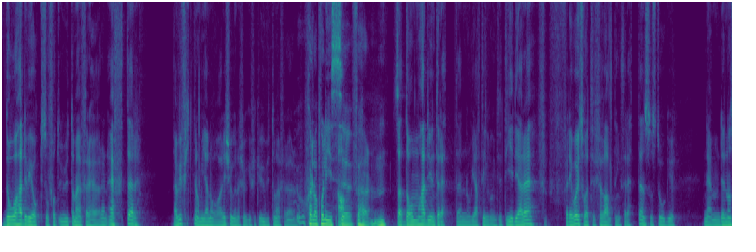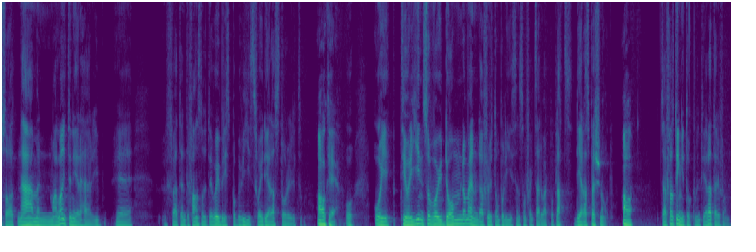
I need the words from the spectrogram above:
då hade vi också fått ut de här förhören efter, ja, vi fick dem i januari 2020 fick vi ut de här förhören. Själva polisförhören. Mm. Så att de hade ju inte rätten och vi haft tillgång till tidigare. För det var ju så att i förvaltningsrätten så stod ju nämnden och sa att nej men man la inte ner det här i, eh, för att det inte fanns något. Det var ju brist på bevis, det var ju deras story liksom. Ja, okej. Och, och i teorin så var ju de de enda förutom polisen som faktiskt hade varit på plats. Deras personal. Ja. Så här fanns det inget dokumenterat därifrån.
